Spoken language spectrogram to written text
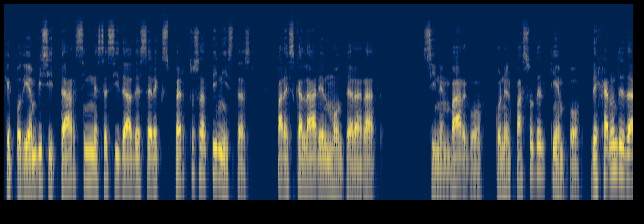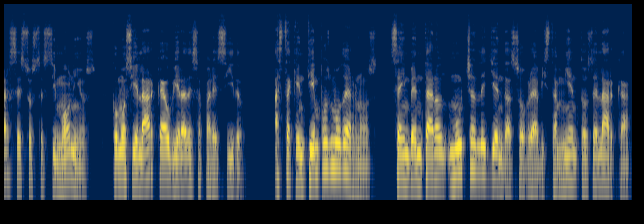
que podían visitar sin necesidad de ser expertos alpinistas para escalar el monte Ararat. Sin embargo, con el paso del tiempo dejaron de darse estos testimonios, como si el arca hubiera desaparecido, hasta que en tiempos modernos se inventaron muchas leyendas sobre avistamientos del arca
